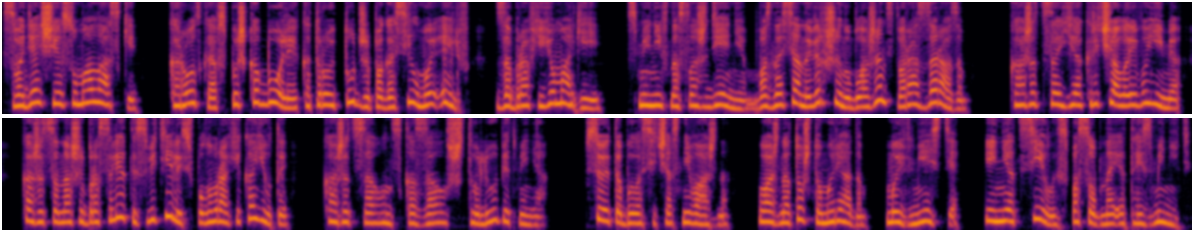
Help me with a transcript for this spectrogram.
сводящие с ума ласки, короткая вспышка боли, которую тут же погасил мой эльф, забрав ее магией, сменив наслаждением, вознося на вершину блаженства раз за разом. Кажется, я кричала его имя, кажется, наши браслеты светились в полумраке каюты, кажется, он сказал, что любит меня. Все это было сейчас неважно. Важно то, что мы рядом, мы вместе, и нет силы, способной это изменить.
